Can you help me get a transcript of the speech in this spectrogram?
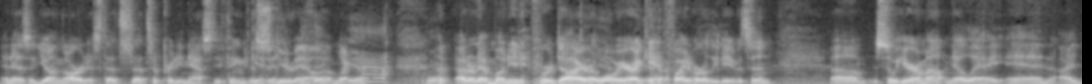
And as a young artist, that's that's a pretty nasty thing to A get in the mail. I'm like, yeah. ah, Yeah. I don't have money for to hire a Yeah, lawyer. I can't fight Harley Davidson. Um, so here I'm out in LA, and I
